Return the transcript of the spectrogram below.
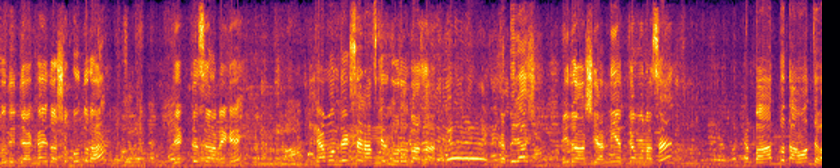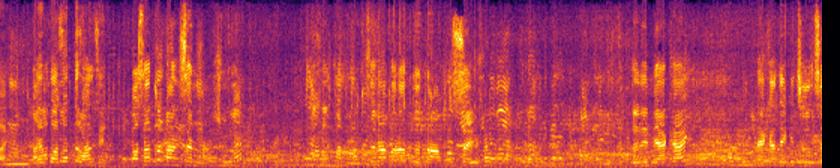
যদি দেখাই দর্শক বন্ধুরা দেখতেছে অনেকে কেমন দেখছেন আজকের গরুর বাজার? বিরাশি। বিরাশি। আর নিয়ত কেমন আছে? এখন বাহাত্তর দাম হচ্ছে ভাই। পঁচাত্তর ভাঙছেন। পঁচাত্তর ভাঙছেন না। শুনলেন পঁচাত্তর ভাঙছে না বাহাত্তর দাম হচ্ছে। যদি দেখাই দেখা দেখি চলছে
